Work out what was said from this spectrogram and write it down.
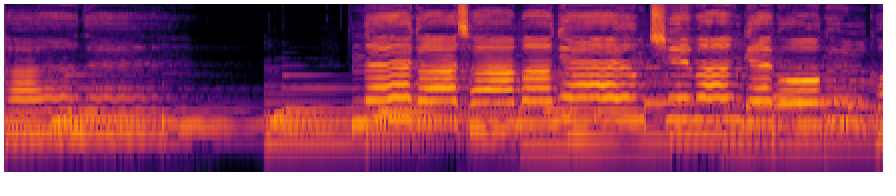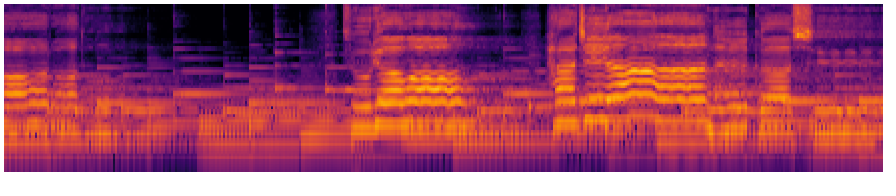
하네 내가 사망의 음침한 계곡을 걸어도 두려워하지 않을 것은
